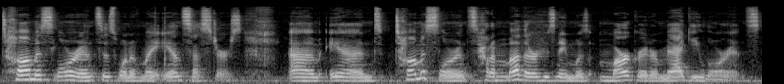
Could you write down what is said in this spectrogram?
Thomas Lawrence is one of my ancestors. Um, and Thomas Lawrence had a mother whose name was Margaret or Maggie Lawrence.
